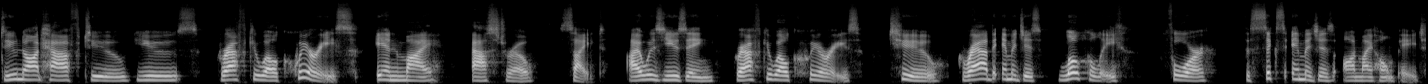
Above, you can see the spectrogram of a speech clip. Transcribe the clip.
do not have to use GraphQL queries in my Astro site. I was using GraphQL queries to grab images locally for the six images on my homepage.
